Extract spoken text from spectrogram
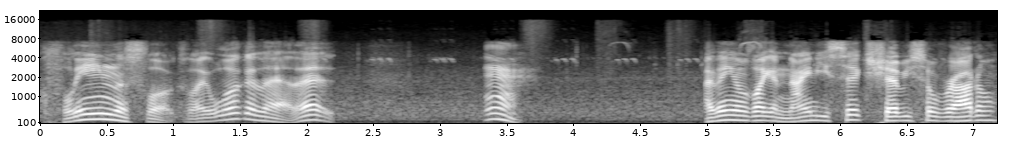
clean this looks. Like look at that. That mm. I think it was like a 96 Chevy Silverado.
